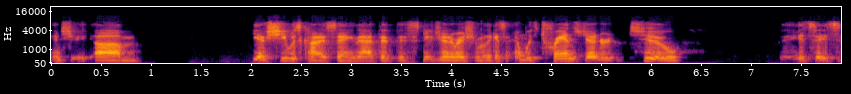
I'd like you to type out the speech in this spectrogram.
and she, um, yeah, she was kind of saying that that this new generation really gets, and with transgender too, it's it's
